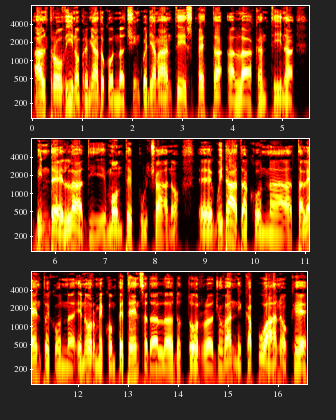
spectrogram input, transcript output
Altro vino premiato con cinque diamanti spetta alla cantina Bindella di Montepulciano, eh, guidata con uh, talento e con enorme competenza dal dottor Giovanni Capuano, che è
